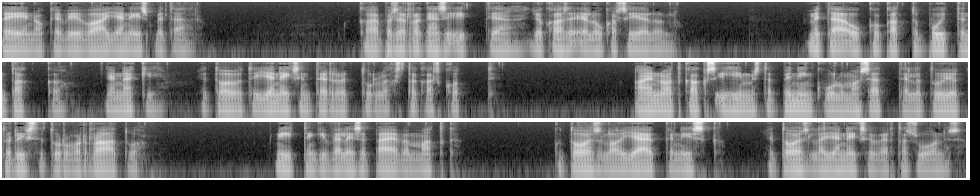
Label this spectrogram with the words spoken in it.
Reino kävi vain jänismetällä. Kaipa se rakensi itseään jokaisen eluka sielulla. Mitä ukko katto puitten takkaa ja näki ja toivotti Jäniksen tervetulleeksi takas kotti. Ainoat kaksi ihmistä penin kulma sätteellä tuijotti ristiturvan raatua. Niittenkin välissä päivän matka, kun toisella on jäykkä niska ja toisella jäniksen verta suonissa.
